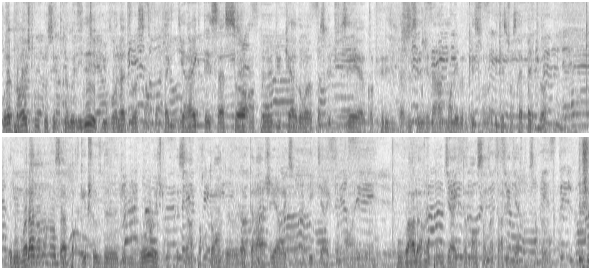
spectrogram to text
Ouais, pareil, je trouve que c'est une très bonne idée. Et puis voilà, tu vois, c'est un contact direct et ça sort un peu du cadre parce que tu sais, quand tu fais des interviews, c'est généralement les mêmes questions, les questions se répètent, tu vois. Et donc voilà, non, non, non, ça apporte quelque chose de, de nouveau et je trouve que c'est important d'interagir avec son public directement et de pouvoir leur répondre directement sans intermédiaire, tout simplement. Je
